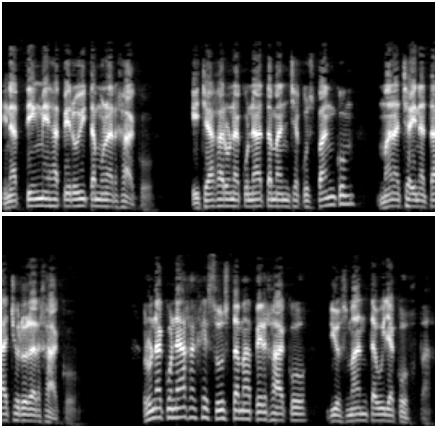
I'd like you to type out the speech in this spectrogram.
Hinaptinmi hapiruyta munarqaku. Ichaqa runakunata manchakuspankum mana chaynatachu rurarqaku. Runakunaqa Jesusta mapirqaku Diosmanta willakuqpaq.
